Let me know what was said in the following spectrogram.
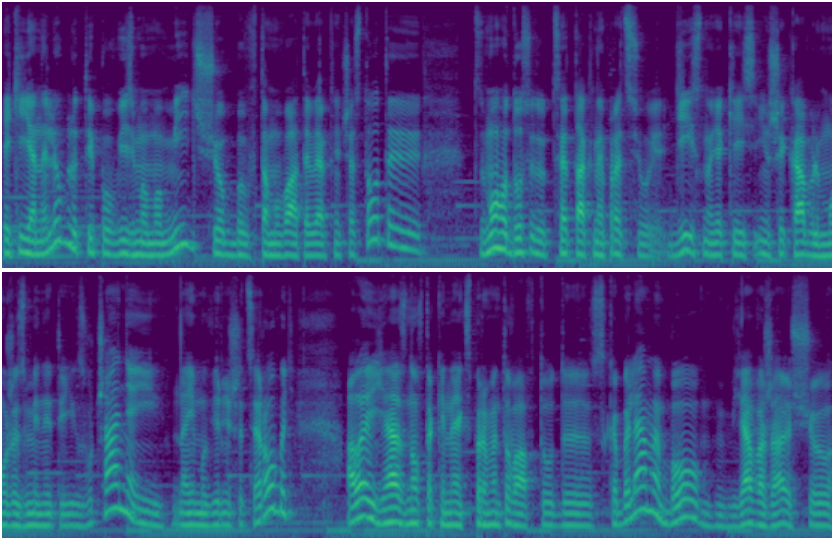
які я не люблю. Типу, візьмемо мідь, щоб втамувати верхні частоти. З мого досвіду це так не працює. Дійсно, якийсь інший кабель може змінити їх звучання, і найімовірніше це робить. Але я знов таки не експериментував тут е, з кабелями, бо я вважаю, що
